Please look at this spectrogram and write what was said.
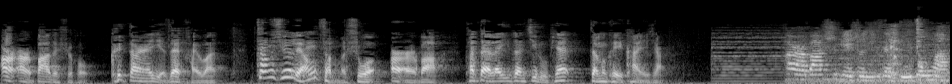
二二八的时候，可当然也在台湾。张学良怎么说二二八？他带来一段纪录片，咱们可以看一下。二二八事变时候，你在竹东吗？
